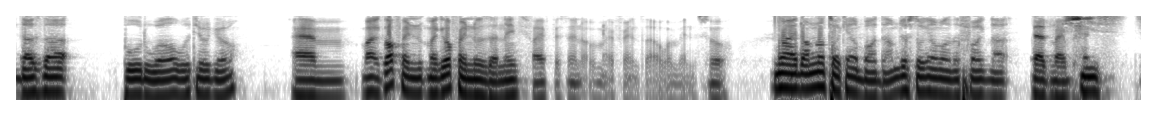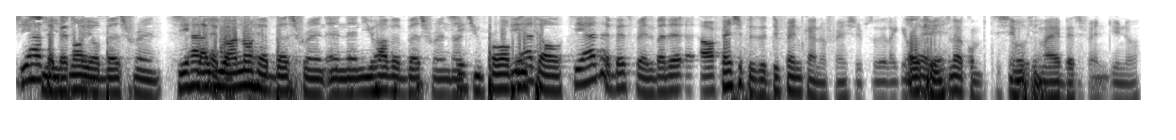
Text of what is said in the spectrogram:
does that bode well with your girl? Um, my girlfriend my girlfriend knows that ninety five percent of my friends are women. So No, I, I'm not talking about that. I'm just talking about the fact that that my she's she has she's not your best friend. she has Like you are not friends. her best friend, and then you have a best friend that She- you probably she has- tell. She has her best friend, but uh, our friendship is a different kind of friendship. So like it's not Okay. it's not a competition Okay. with my best friend. You know,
